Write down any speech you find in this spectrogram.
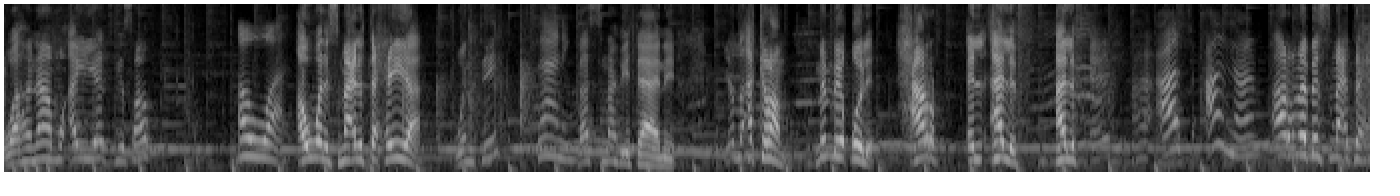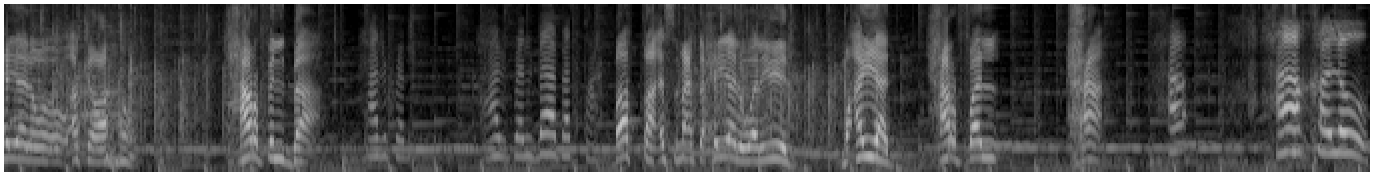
وهنا مؤيد في صف. أول. أول اسمع له تحية وأنتي ثاني. بس ما في ثاني. يلا أكرم. من بيقول حرف الألف؟ ألف إيش؟ أنا. أرنب اسمع تحية لأكرم حرف الباء. حرف ال... حرف الباء بطة. بطة. اسمع تحية لوليد. مؤيد. حرف الحاء ح ح خلوف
